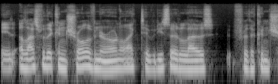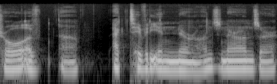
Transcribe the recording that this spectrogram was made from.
it allows for the control of neuronal activity. So it allows for the control of uh, activity in neurons. Neurons are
